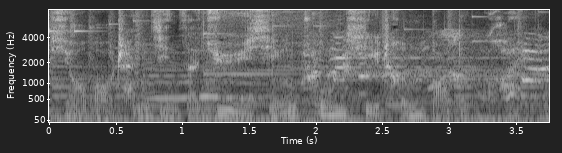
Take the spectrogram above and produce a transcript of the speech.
小宝沉浸在巨型充气城堡的快乐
